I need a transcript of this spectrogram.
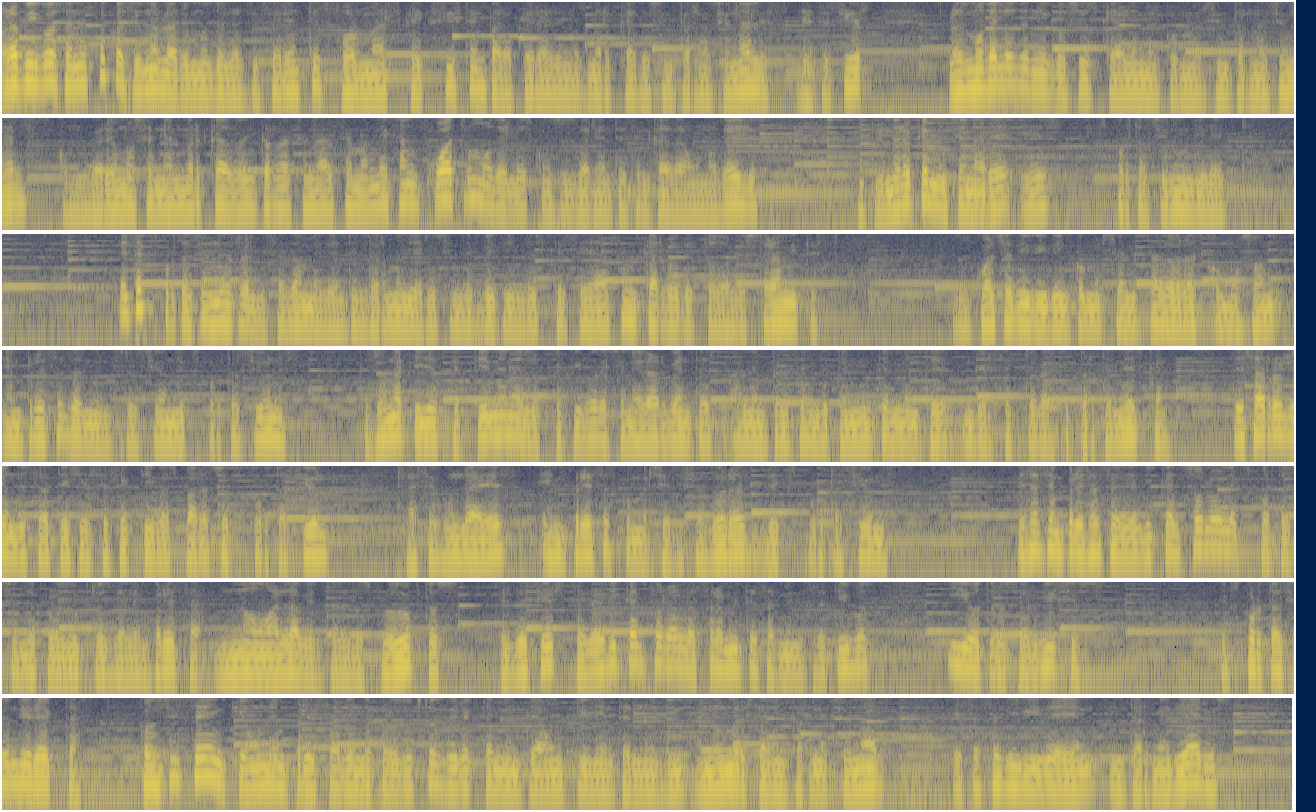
Hola amigos, en esta ocasión hablaremos de las diferentes formas que existen para operar en los mercados internacionales, es decir, los modelos de negocios que hay en el comercio internacional. Como veremos en el mercado internacional se manejan cuatro modelos con sus variantes en cada uno de ellos. El primero que mencionaré es exportación indirecta. Esta exportación es realizada mediante intermediarios independientes que se hacen cargo de todos los trámites el cual se divide en comercializadoras como son empresas de administración de exportaciones, que son aquellas que tienen el objetivo de generar ventas a la empresa independientemente del sector al que pertenezcan, desarrollando estrategias efectivas para su exportación. La segunda es empresas comercializadoras de exportaciones. Esas empresas se dedican solo a la exportación de productos de la empresa, no a la venta de los productos. Es decir, se dedican solo a los trámites administrativos y otros servicios. Exportación directa. Consiste en que una empresa vende productos directamente a un cliente en, un mercado internacional. Esta se divide en intermediarios,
